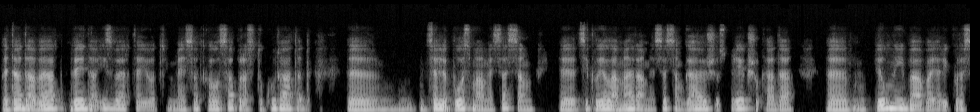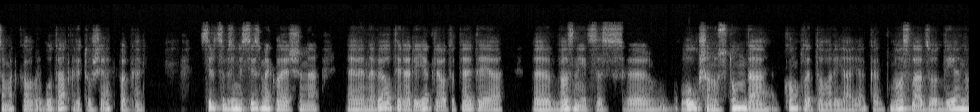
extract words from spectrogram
bet tādā vērt, veidā izvērtējot, mēs atkal saprastu, kurā tad ceļa posmā mēs esam, cik lielā mērā mēs esam gājuši uz priekšu kādā pilnībā, vai arī kur esam atkal varbūt atkrituši atpakaļ. Sirdsapziņas izmeklēšana nevelti ir arī iekļauta pēdējā baznīcas lūkšanu stundā, kompletorijā, ja, kad noslēdzot dienu,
